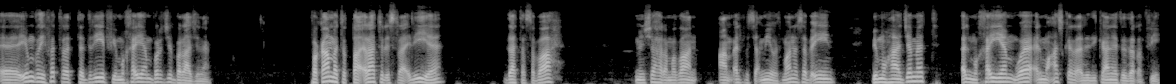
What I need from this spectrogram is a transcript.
يمضي فترة تدريب في مخيم برج البراجنة فقامت الطائرات الإسرائيلية ذات صباح من شهر رمضان عام 1978 بمهاجمة المخيم والمعسكر الذي كان يتدرب فيه.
